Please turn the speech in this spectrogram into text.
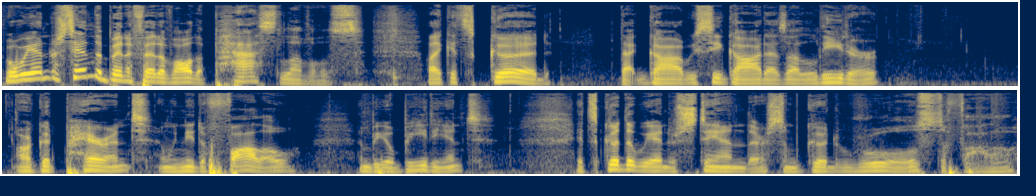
Where we understand the benefit of all the past levels. Like it's good that God, we see God as a leader, our good parent, and we need to follow and be obedient. It's good that we understand there are some good rules to follow.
